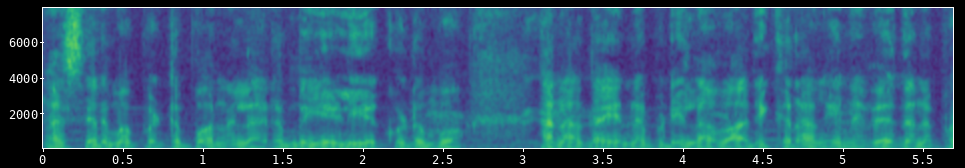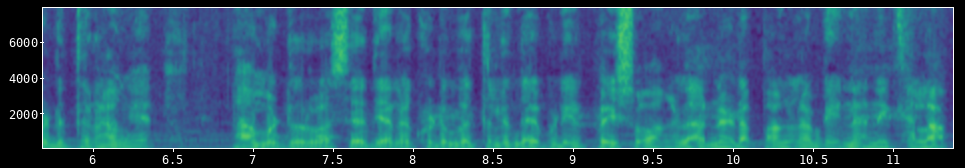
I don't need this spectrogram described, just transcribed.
நான் சிரமப்பட்டு போனல ரொம்ப எளிய குடும்பம். அதனால தான் என்னை இப்படிலாம் வாதிக்கிறாங்க என்னை வேதனைப்படுத்துகிறாங்க நான் மட்டும் ஒரு வசதியான குடும்பத்திலேருந்து இப்படி பேசுவாங்களா நடப்பாங்களா அப்படின்னு நினைக்கலாம்.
